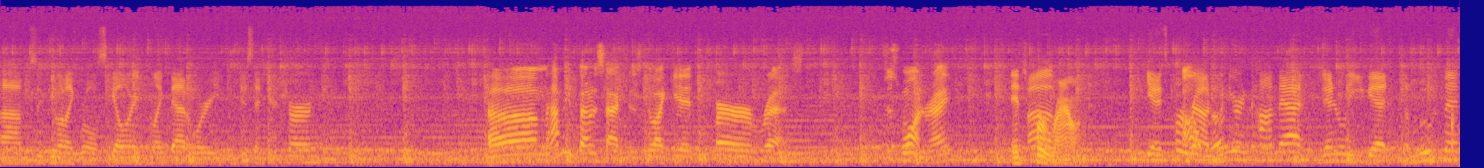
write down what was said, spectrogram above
Um, so if you want to like roll a skill or anything like that, or you can just end your turn. Um, how many bonus actions do I get per rest? Just one, right? It's per Um, round. Yeah, it's per Oh, round. When you're in combat, generally you get a movement,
